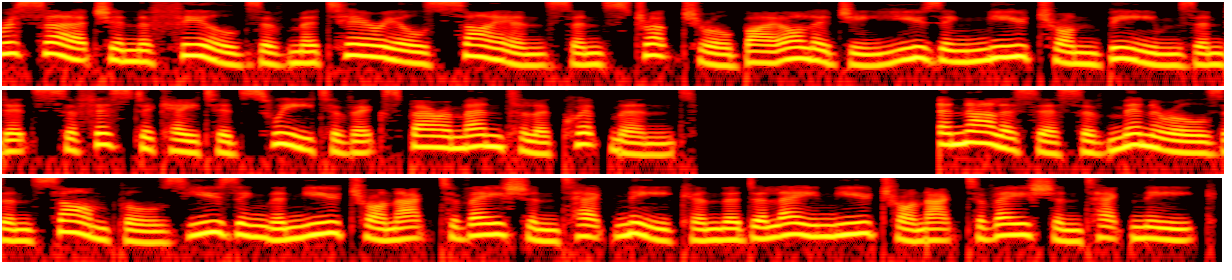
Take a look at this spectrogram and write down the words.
Research in the fields of materials science and structural biology using neutron beams and its sophisticated suite of experimental equipment. Analysis of minerals and samples using the neutron activation technique and the delay neutron activation technique.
